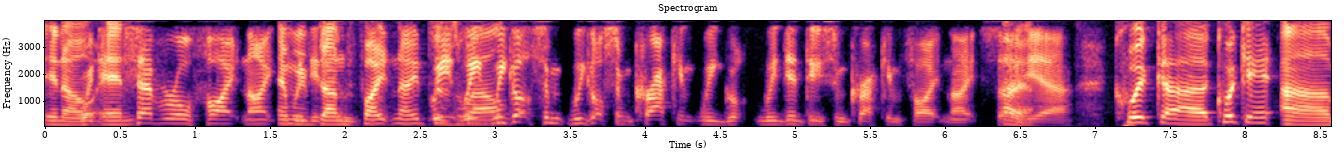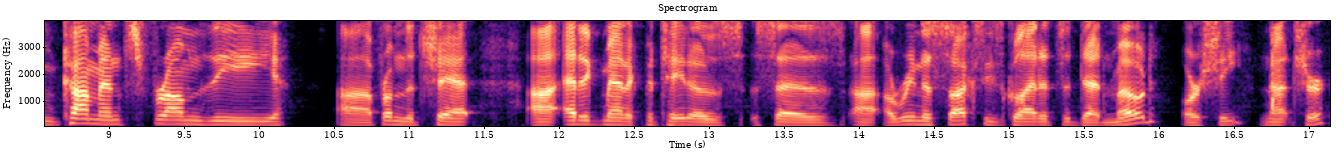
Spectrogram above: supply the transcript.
you know, we did and several fight nights, and we we've did done some- fight nights we, as we- well. We, got some, we got some cracking. We got, we did do some cracking fight nights. So Oh, yeah. yeah. quick uh quick um comments from the uh from the chat uh enigmatic potatoes says uh, arena sucks he's glad it's a dead mode or she not sure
